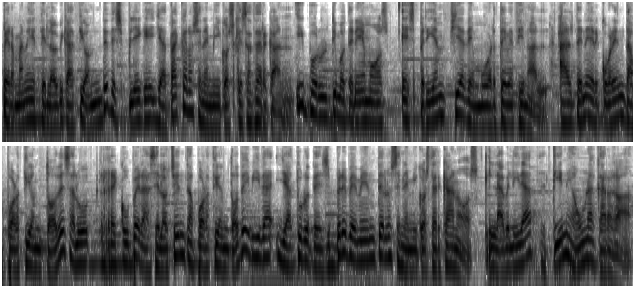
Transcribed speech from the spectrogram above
Permanece en la ubicación de despliegue y ataca a los enemigos que se acercan. Y por último tenemos experiencia de muerte vecinal. Al tener 40% de salud recuperas el 80% de vida y aturdes brevemente los enemigos cercanos. La habilidad tiene una carga.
